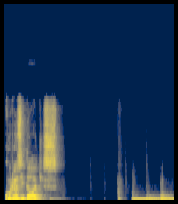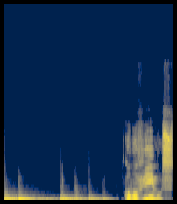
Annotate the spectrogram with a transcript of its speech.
Curiosidades. Como vimos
